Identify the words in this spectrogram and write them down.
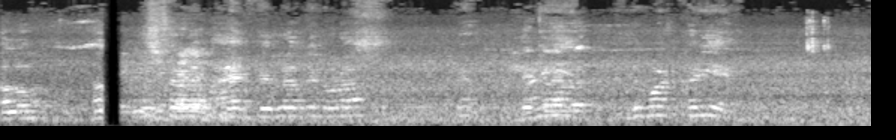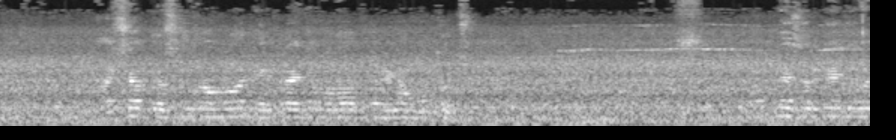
हॅलो. बाहेर खरी आहे. अशा प्रसंगामुळे लेकराच्या मनावर परिणाम होतोच. आपल्यासारख्या जेव्हा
